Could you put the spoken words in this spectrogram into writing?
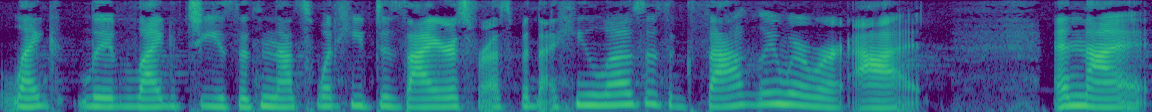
like live like Jesus, and that's what he desires for us, but that he loves us exactly where we're at. And that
